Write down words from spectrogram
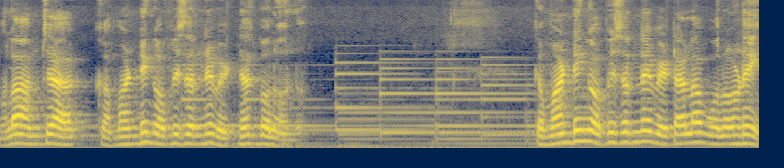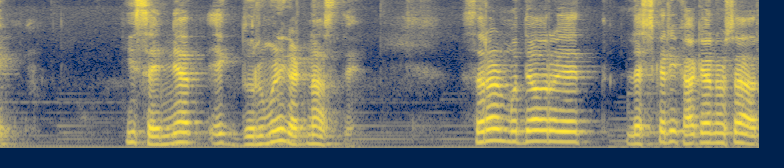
मला आमच्या कमांडिंग ऑफिसरने भेटण्यास बोलवलं. कमांडिंग ऑफिसरने भेटायला बोलवणे ही सैन्यात एक दुर्मिळ घटना असते. सरळ मुद्द्यावर येत लष्करी खाक्यानुसार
